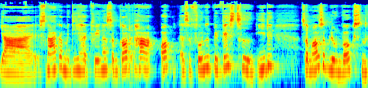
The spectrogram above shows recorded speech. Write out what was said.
jeg snakker med de her kvinder, som godt har op, altså fundet bevidstheden i det, som også er blevet voksen,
